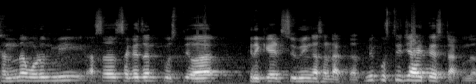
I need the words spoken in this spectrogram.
छंद म्हणून मी असं सगळेजण कुस्ती क्रिकेट स्विमिंग असं टाकतात. मी कुस्ती जे आहे तेच टाकलं.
